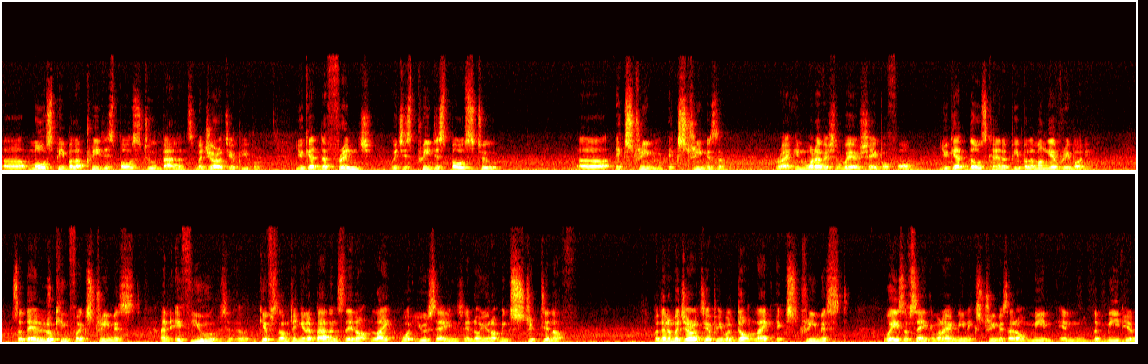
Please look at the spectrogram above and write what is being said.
uh, most people are predisposed to balance. Majority of people. You get the fringe, which is predisposed to uh, extreme extremism, right? In whatever way or shape or form. You get those kind of people among everybody. So they're looking for extremists and if you uh, give something in a balance, they don't like what you say. They say, no, you're not being strict enough. But then a majority of people don't like extremist ways of saying things. When I mean extremist, I don't mean in the media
